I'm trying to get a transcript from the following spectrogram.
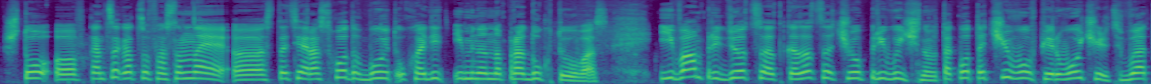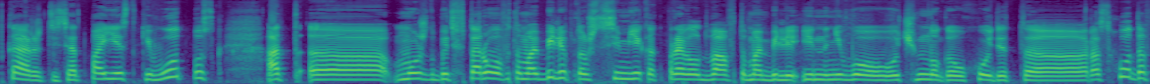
что, э, в конце концов, основная э, статья расходов будет уходить именно на продукты у вас, и вам придется придется отказаться от чего привычного. Так вот, от чего в первую очередь вы откажетесь? От поездки в отпуск, от, э, может быть, второго автомобиля, потому что в семье, как правило, два автомобиля, и на него очень много уходит э, расходов,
